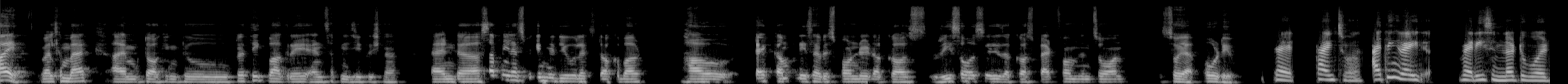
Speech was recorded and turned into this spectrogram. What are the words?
Hi, welcome back. I'm talking to Prateek Waghre and Sapni G. Krishna. And uh, Sapni, let's begin with you. Let's talk about how tech companies have responded across resources, across platforms, and so on. So, yeah, over to you. Right. Thanks, Rohan. I think right, very similar to what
